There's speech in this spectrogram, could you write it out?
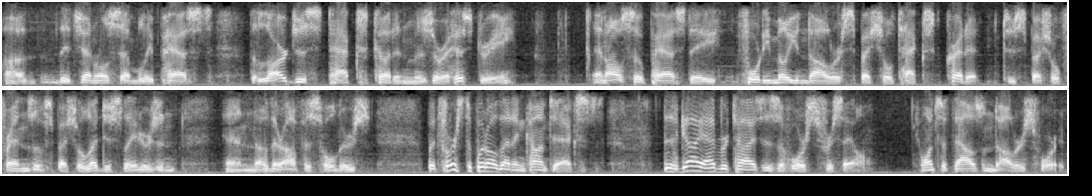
uh, the General Assembly passed the largest tax cut in Missouri history, and also passed a $40 million special tax credit to special friends of special legislators and, and other office holders. But first, to put all that in context, this guy advertises a horse for sale. He wants $1,000 for it.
